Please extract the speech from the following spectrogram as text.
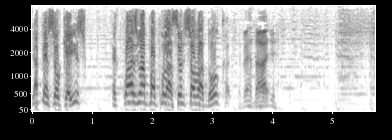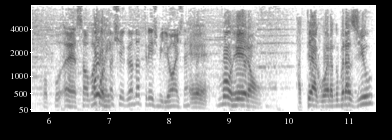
Já pensou o que é isso? É quase uma população de Salvador, cara. É verdade. É, Salvador está chegando a 3 milhões, né? É, morreram até agora no Brasil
